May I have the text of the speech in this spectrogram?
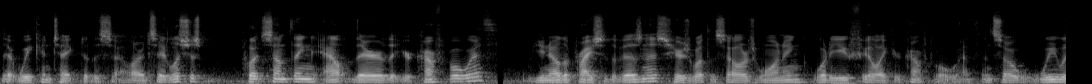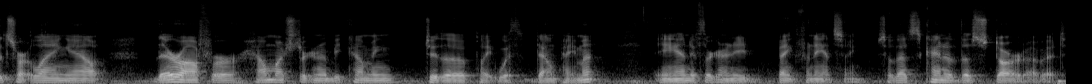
that we can take to the seller, I'd say let's just put something out there that you're comfortable with. You know the price of the business. Here's what the seller's wanting. What do you feel like you're comfortable with? And so we would start laying out their offer, how much they're going to be coming to the plate with down payment, and if they're going to need bank financing. So that's kind of the start of it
